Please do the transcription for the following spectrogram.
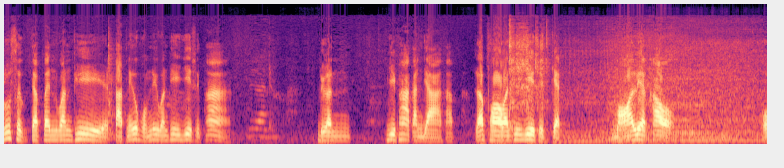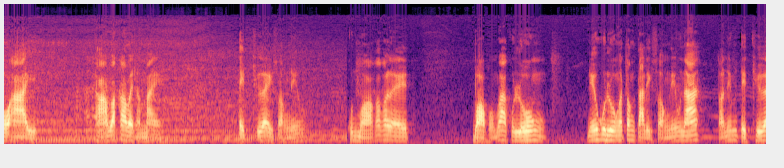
รู้สึกจะเป็นวันที่ตัดนิ้วผมนี่วันที่25เดือนเดือน25กันยาครับ แล้วพอวันที่27 หมอเรียกเข้า OR อีก ถามว่าเข้าไปทำไม ติดเชื้ออีกสองนิ้ว คุณหมอก็ก็เลยบอกผมว่าคุณลุง นิ้วคุณลุงก็ต้องตัดอีกสองนิ้วนะ ตอนนี้มันติดเชื้อ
